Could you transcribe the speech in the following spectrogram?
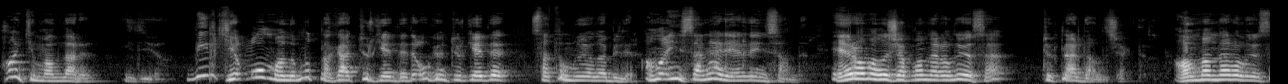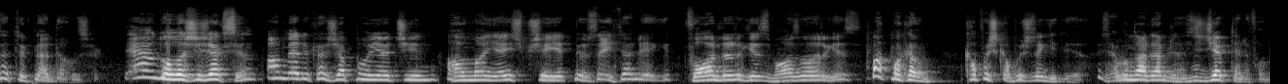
hangi mallar gidiyor. Bil ki o malı mutlaka Türkiye'de de o gün Türkiye'de satılmıyor olabilir. Ama insan her yerde insandır. Eğer o malı Japonlar alıyorsa Türkler de alacaktır. Almanlar alıyorsa Türkler de alacak. Yani dolaşacaksın. Amerika, Japonya, Çin, Almanya hiçbir şey yetmiyorsa İtalya'ya git. Fuarları gez, mağazaları gez. Bak bakalım kapış kapış ne gidiyor. Mesela bunlardan bir tanesi cep telefonu.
